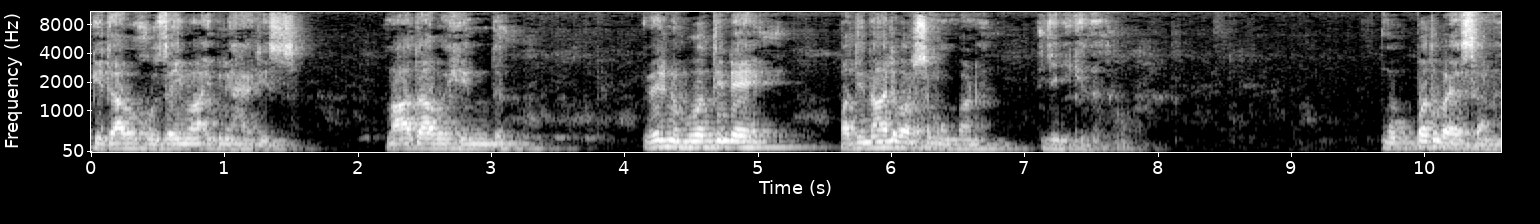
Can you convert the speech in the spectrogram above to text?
പിതാവ് ഹുസൈമ ഇബിൻ ഹാരിസ് മാതാവ് ഹിന്ദ്. ഇവർ നുബുവത്തിന്റെ പതിനാല് വർഷം മുമ്പാണ് ജനിക്കുന്നത്. മുപ്പത് വയസ്സാണ്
